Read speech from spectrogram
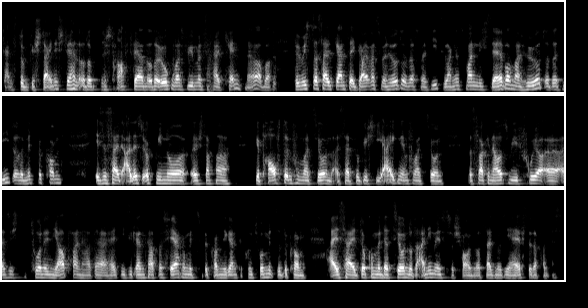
ganz dumm gesteinigt werden oder bestraft werden oder irgendwas, wie man es halt kennt. Ne? Aber für mich ist das halt ganz egal, was man hört oder was man sieht. Solange es man nicht selber mal hört oder sieht oder mitbekommt, ist es halt alles irgendwie nur, ich sag mal, gebrauchte Information. Es ist halt wirklich die eigene Information. Das war genauso wie früher, äh, als ich die Touren in Japan hatte, halt diese ganze Atmosphäre mitzubekommen, die ganze Kultur mitzubekommen, als halt Dokumentationen oder Animes zu schauen, was halt nur die Hälfte davon ist.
